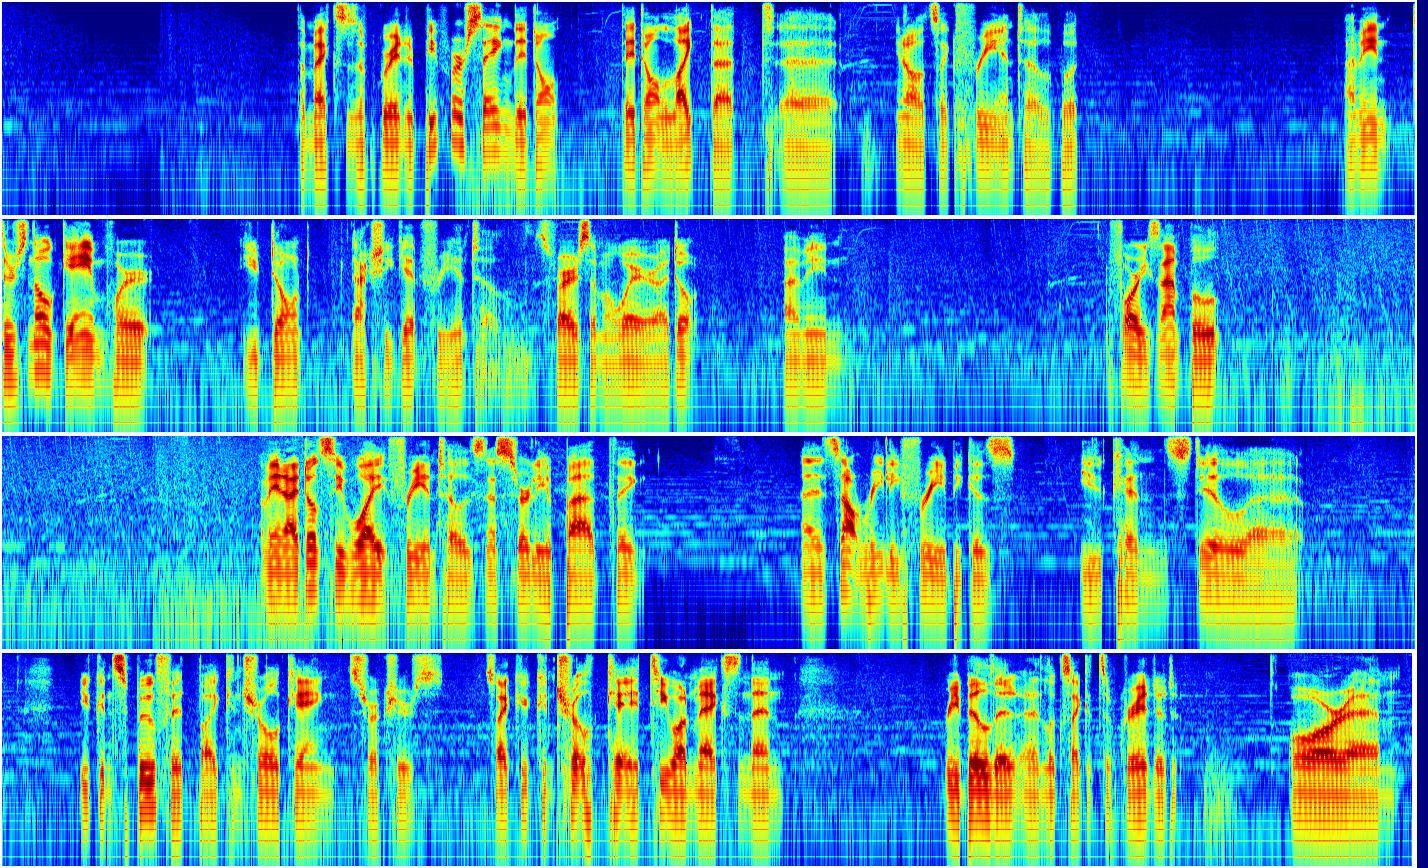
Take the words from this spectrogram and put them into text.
the mex is upgraded. People are saying they don't they don't like that. Uh, you know, it's like free intel, but I mean, there's no game where you don't actually get free intel, as far as I'm aware. I don't. I mean, for example, I mean, I don't see why free intel is necessarily a bad thing. And it's not really free because you can still uh, you can spoof it by control K structures. So I could control K T1 Max and then rebuild it and it looks like it's upgraded. Or um,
